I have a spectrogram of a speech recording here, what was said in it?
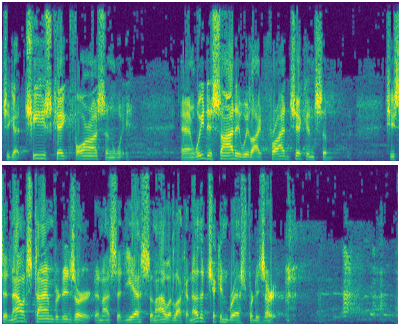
she got cheesecake for us, and we and we decided we like fried chicken. So she said, "Now it's time for dessert," and I said, "Yes," and I would like another chicken breast for dessert.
